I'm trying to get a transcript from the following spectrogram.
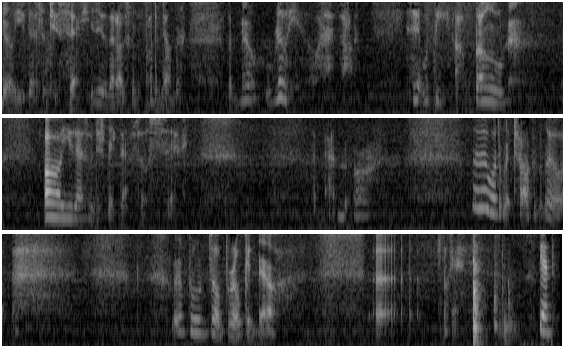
no, you guys are too sick. You knew that I was going to put it down there, but no, really, what I thought is it would be a bone. Oh, you guys would just make that so sick. And, uh, uh, what am I talking about? My bone's all broken now. Uh, okay. The end.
